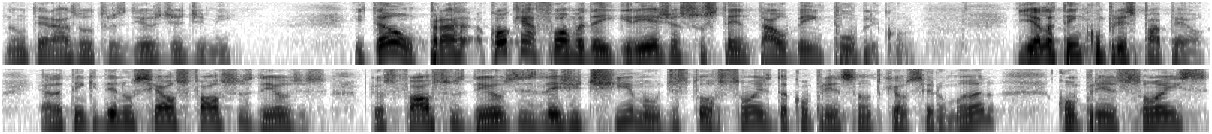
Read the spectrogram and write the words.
Não terás outros deuses diante de mim. Então, pra, qual é a forma da igreja sustentar o bem público? E ela tem que cumprir esse papel. Ela tem que denunciar os falsos deuses, porque os falsos deuses legitimam distorções da compreensão do que é o ser humano, compreensões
